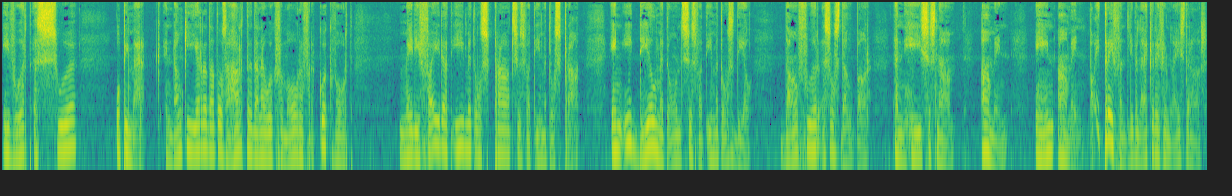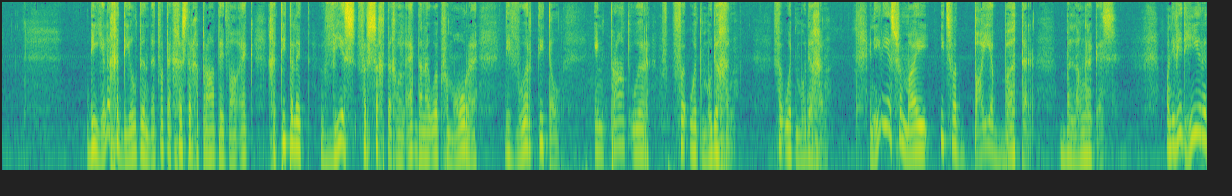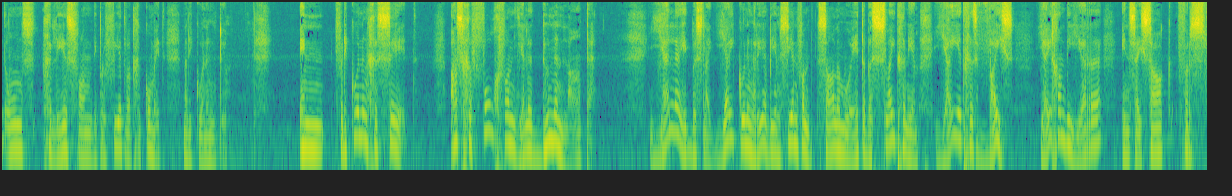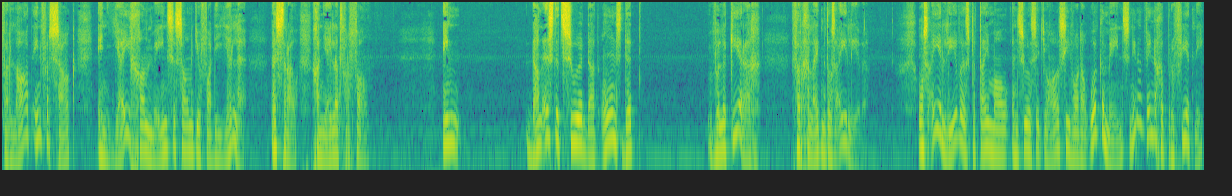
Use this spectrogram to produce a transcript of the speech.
U woord is so op die merk en dankie Here dat ons harte dan nou ook vanmôre verkoop word met die feit dat u met ons praat soos wat u met ons praat en u deel met ons soos wat u met ons deel. Daarvoor is ons dankbaar in Jesus naam. Amen. En amen. Baie treffend, liewe lekker FM luisteraars die hele gedeelte in dit wat ek gister gepraat het waar ek getitel het wees versigtig wil ek dan nou ook vanmôre die woord titel en praat oor verootmoediging. Verootmoediging. En hierdie is vir my iets wat baie bitter belangrik is. Want jy weet hier het ons gelees van die profeet wat gekom het na die koning toe. En vir die koning gesê het as gevolg van julle doen en late julle het besluit jy koning Rehabeam seun van Salomo het 'n besluit geneem. Jy het gewys jy gaan die Here en sy saak vers, verlaat en versaak en jy gaan mense saam met jou vat die hele Israel gaan jy laat verval. En dan is dit so dat ons dit willekeurig vergelyk met ons eie lewe. Ons eie lewe is partymal in so 'n situasie waar daar ook 'n mens, nie noodwendig 'n profeet nie,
